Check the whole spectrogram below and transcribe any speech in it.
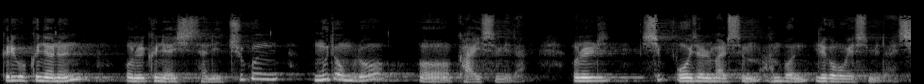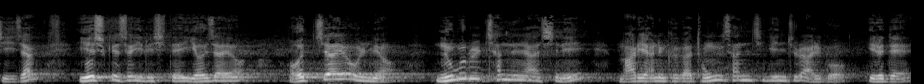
그리고 그녀는 오늘 그녀의 시선이 죽은 무덤으로 어, 가 있습니다. 오늘 15절 말씀 한번 읽어보겠습니다. 시작. 예수께서 이르시되 여자여 어찌하여 울며 누구를 찾느냐 하시니 마리아는 그가 동산직인 줄 알고 이르되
